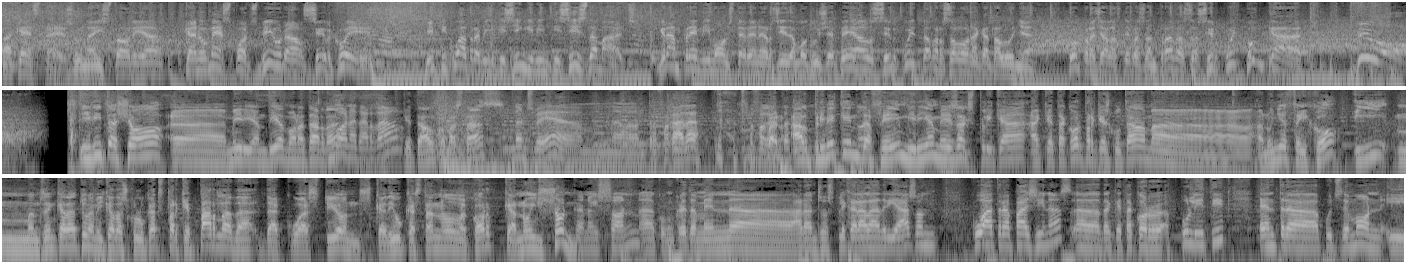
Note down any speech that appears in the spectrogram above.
Aquesta és una història que només pots viure al circuit. 24, 25 i 26 de maig. Gran premi Monster Energy de MotoGP al circuit de Barcelona, Catalunya. Compra ja les teves entrades a circuit.cat. Viu-ho! I dit això, eh, Míriam Díaz, bona tarda. Bona tarda. Què tal, com estàs? Doncs bé, eh, entrefagada. Bueno, el primer que hem de fer, Míriam, és explicar aquest acord, perquè escoltàvem a, a Núñez Feijó i mm, ens hem quedat una mica descol·locats perquè parla de, de qüestions que diu que estan en l'acord que no hi són. Que no hi són. Eh, concretament, eh, ara ens ho explicarà l'Adrià, són quatre pàgines eh, d'aquest acord polític entre Puigdemont i,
